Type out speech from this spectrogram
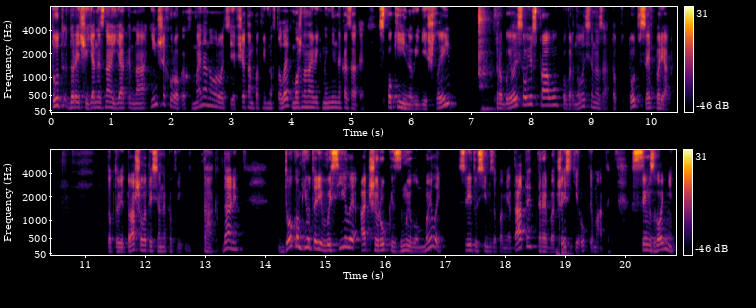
Тут, до речі, я не знаю, як на інших уроках. В мене на уроці, якщо там потрібно в туалет, можна навіть мені не казати. Спокійно відійшли, зробили свою справу, повернулися назад. Тобто тут все в порядку. Тобто відпрашуватися не потрібно. Так, далі. До комп'ютерів ви сіли, а чи руки з милом мили? Слід усім запам'ятати, треба чисті руки мати. З цим згодні?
